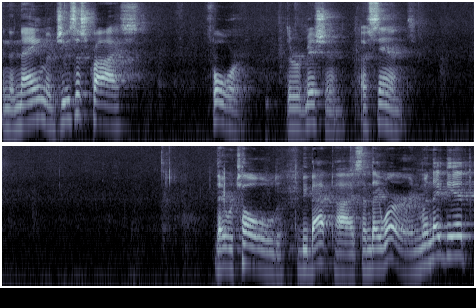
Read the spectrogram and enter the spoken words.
in the name of Jesus Christ for the remission of sins. They were told to be baptized, and they were. And when they did,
